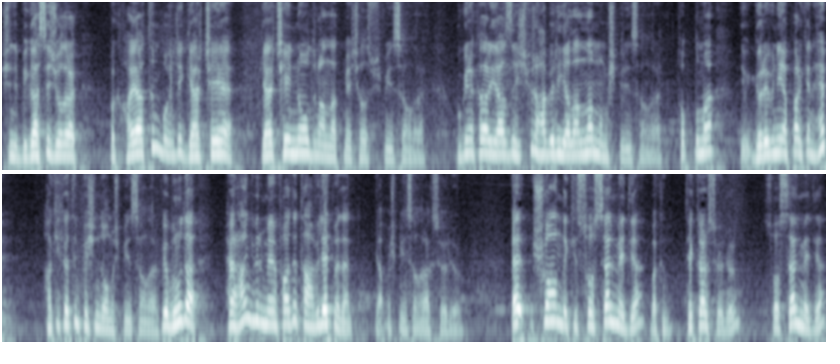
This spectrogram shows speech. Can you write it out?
Şimdi bir gazeteci olarak bak hayatım boyunca gerçeğe, gerçeğin ne olduğunu anlatmaya çalışmış bir insan olarak. Bugüne kadar yazdığı hiçbir haberi yalanlanmamış bir insan olarak. Topluma görevini yaparken hep hakikatin peşinde olmuş bir insan olarak. Ve bunu da herhangi bir menfaate tahvil etmeden yapmış bir insan olarak söylüyorum. E, şu andaki sosyal medya, bakın tekrar söylüyorum. Sosyal medya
